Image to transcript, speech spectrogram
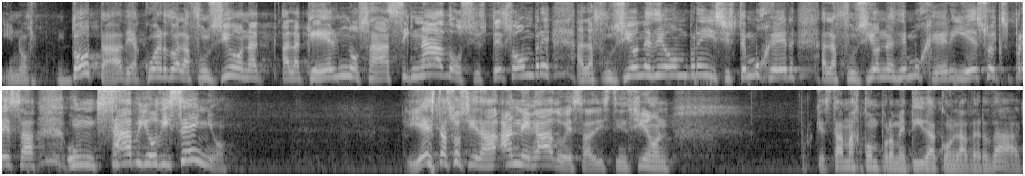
y nos dota de acuerdo a la función a, la que Él nos ha asignado. Si usted es hombre, a las funciones de hombre y si usted es mujer, a las funciones de mujer. Y eso expresa un sabio diseño. Y esta sociedad ha negado esa distinción porque está más comprometida con la verdad,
